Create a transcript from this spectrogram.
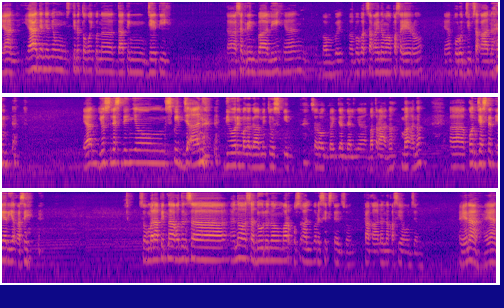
Yan, yan, yan, yan yung tinutukoy ko na dating jetty ah, sa Green Valley, yan, bababat, bababat sakay ng mga pasahero. Yan, puro jeep sa kanan. Yan, useless din yung speed dyan. Hindi mo rin magagamit yung speed sa road bike dyan dahil nga batra, ano, ma, ano, ah, congested area kasi. So malapit na ako dun sa ano sa dulo ng Marcos Alvarez extension. Kakanan na kasi ako diyan. Ayan na, ayan,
